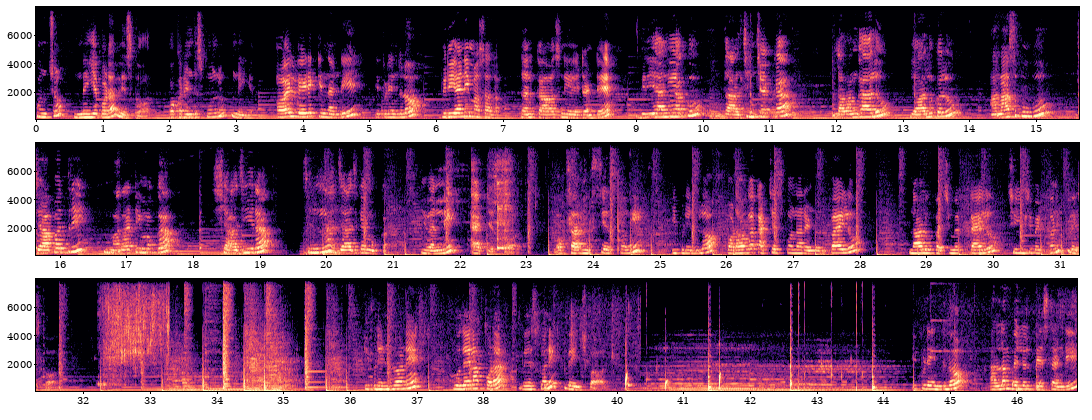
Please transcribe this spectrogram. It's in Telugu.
కొంచెం నెయ్యి కూడా వేసుకోవాలి. ఒక రెండు స్పూన్లు నెయ్యి. ఆయిల్ వేడెక్కిందండి. ఇప్పుడు ఇందులో బిర్యానీ మసాలా. దానికి కావాల్సినవి ఏంటంటే బిర్యానీ ఆకు దాల్చిన చెక్క లవంగాలు యాలుకలు అనాస పువ్వు జాపత్రి మరాఠీ మొగ్గ షాజీరా చిన్న జాజికాయ ముక్క. ఇవన్నీ యాడ్ చేసుకోవాలి. ఒకసారి మిక్స్ చేసుకొని ఇప్పుడు ఇందులో పొడవుగా కట్ చేసుకున్న రెండు ఉల్లిపాయలు నాలుగు పచ్చిమిరపకాయలు చీల్చి పెట్టుకొని వేసుకోవాలి. ఇప్పుడు ఇందులోనే పుదీనా కూడా వేసుకొని వేయించుకోవాలి. ఇప్పుడు ఇందులో అల్లం వెల్లుల్లి పేస్ట్ అండి.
